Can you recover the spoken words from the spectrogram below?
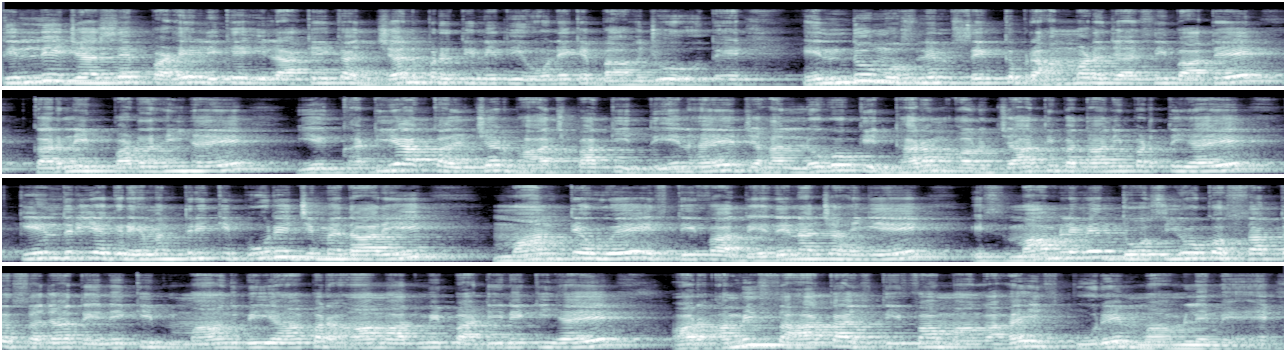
दिल्ली जैसे पढ़े लिखे इलाके का जनप्रतिनिधि होने के बावजूद हिंदू, मुस्लिम, सिख, ब्राह्मण जैसी बातें करनी पड़ रही हैं। ये घटिया कल्चर भाजपा की देन है, जहाँ लोगों की धर्म और जाति बतानी पड़ती है। केंद्रीय गृह मंत्री की पूरी ज़िम्मेदारी मानते हुए इस्तीफा दे देना चाहिए। इस मामले में दोषियों को सख्त सजा देने की मांग भी यहाँ पर आम आदमी पार्टी ने की है और अमित शाह का इस्तीफा मांगा है इस पूरे मामले में।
